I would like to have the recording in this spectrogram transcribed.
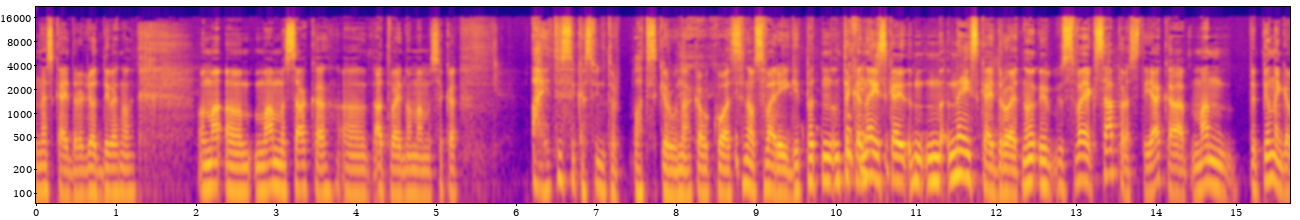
neskaidra, ļoti dīvaina. Un ma, eh, mamma saka, eh, atvaino, mamma saka. Ai, tas ir kas viņi tur latviešu runā kaut ko. Tas nav svarīgi. Pat nu, neizskaid, n- neizskaidrojot, nu, vajag saprast, ja, ka man pilnīgi,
